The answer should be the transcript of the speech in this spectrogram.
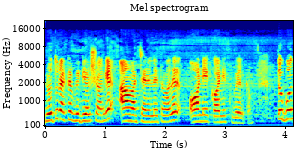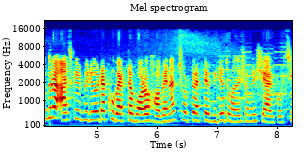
নতুন একটা ভিডিওর সঙ্গে আমার চ্যানেলে তোমাদের অনেক অনেক ওয়েলকাম তো বন্ধুরা, আজকের ভিডিওটা খুব একটা বড় হবে না, ছোট্ট একটা ভিডিও তোমাদের সঙ্গে শেয়ার করছি।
